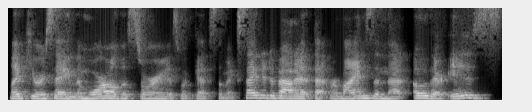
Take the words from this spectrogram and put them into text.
like you were saying the moral of the story is what gets them excited about it that reminds them that oh there is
